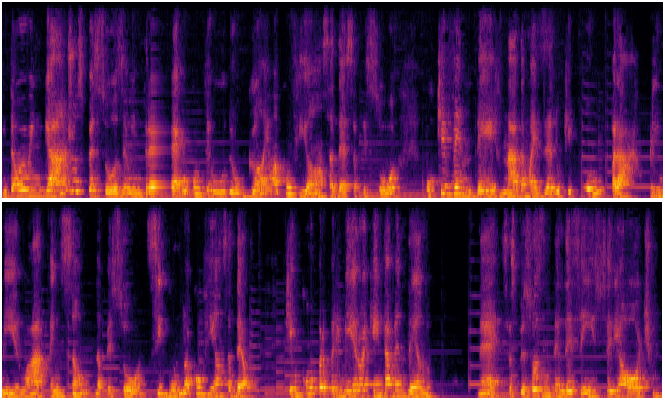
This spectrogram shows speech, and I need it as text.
Então eu engajo as pessoas, eu entrego conteúdo, eu ganho a confiança dessa pessoa, porque vender nada mais é do que comprar, primeiro, a atenção da pessoa, segundo, a confiança dela. Quem compra primeiro é quem está vendendo, né? Se as pessoas entendessem isso, seria ótimo.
